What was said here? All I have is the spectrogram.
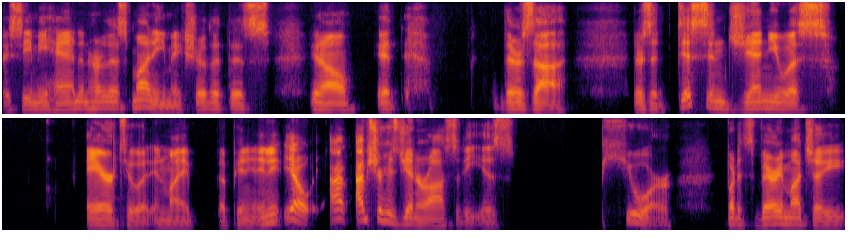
they see me handing her this money. Make sure that this, you know, it there's a there's a disingenuous air to it, in my opinion. And you know, I, I'm sure his generosity is pure, but it's very much a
